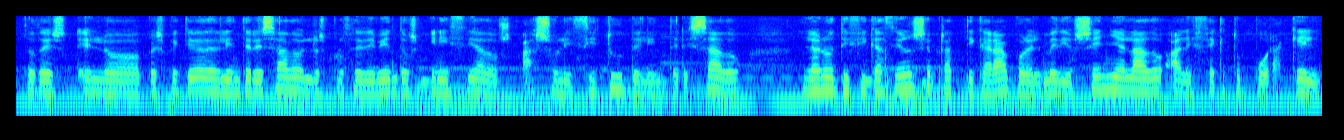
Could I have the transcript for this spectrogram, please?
Entonces, en la perspectiva del interesado, en los procedimientos iniciados a solicitud del interesado, la notificación se practicará por el medio señalado al efecto por aquel.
